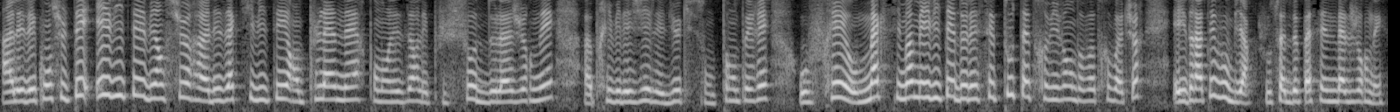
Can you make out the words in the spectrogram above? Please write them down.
à aller les consulter. Évitez bien sûr euh, les activités en plein air pendant les heures les plus chaudes de la journée, euh, privilégier les lieux qui sont tempérés au frais au maximum, évitez de laisser tout être vivant dans votre voiture et hydratez-vous bien. Je vous souhaite de passer une belle journée.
